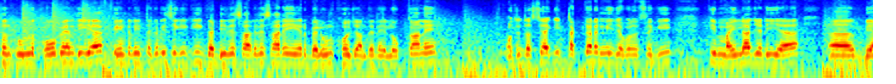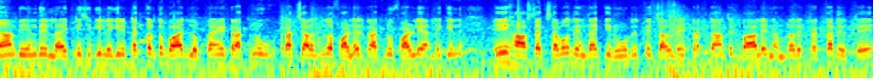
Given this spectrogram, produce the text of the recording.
ਸੰਤੁਲਨ ਖੋ ਪੈਂਦੀ ਹੈ। ਫੇਂਟ ਨਹੀਂ ਤਕੜੀ ਸੀਗੀ ਕਿ ਗੱਡੀ ਦੇ ਸਾਰੇ ਦੇ ਸਾਰੇ 에ਅਰ ਬੈਲੂਨ ਖੁੱਲ ਜਾਂਦੇ ਨੇ। ਲੋਕਾਂ ਨੇ ਉਹਦੇ ਦੱਸਿਆ ਕਿ ਟੱਕਰ ਇੰਨੀ ਜ਼ਬਰਦਸਤ ਸੀਗੀ ਕਿ ਮਹਿਲਾ ਜਿਹੜੀ ਹੈ ਬਿਆਨ ਦੇਣ ਦੇ ਲਾਇਕ ਨਹੀਂ ਸੀਗੀ, ਲੇਕਿਨ ਟੱਕਰ ਤੋਂ ਬਾਅਦ ਲੋਕਾਂ ਨੇ ਟਰੱਕ ਨੂੰ, ਟਰੱਕ ਚਾਲਕ ਨੂੰ ਤਾਂ ਫੜ ਲਿਆ, ਟਰੱਕ ਨੂੰ ਫੜ ਲਿਆ, ਲੇਕਿਨ ਇਹ ਹਾਦਸਾ ਇੱਕ ਸਬਕ ਦਿੰਦਾ ਕਿ ਰੋਡ ਦੇ ਉੱਤੇ ਚੱਲ ਰਹੇ ਟਰੱਕਾਂ ਤੇ ਬਾਹਰਲੇ ਨੰਬਰਾਂ ਦੇ ਟਰੱਕਾਂ ਦੇ ਉੱਤੇ,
